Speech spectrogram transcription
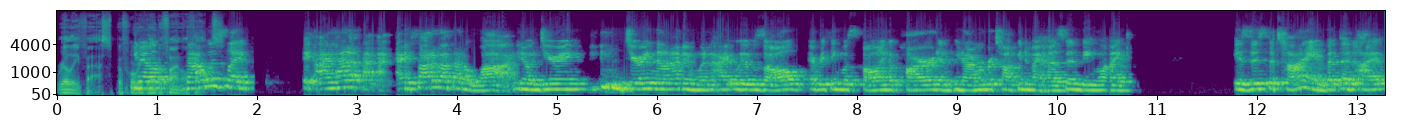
really fast, before we know, go to final? That thoughts? was like I had I, I, thought about that a lot, you know, during during that and when I it was all everything was falling apart and you know I remember talking to my husband being like is this the time but then I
